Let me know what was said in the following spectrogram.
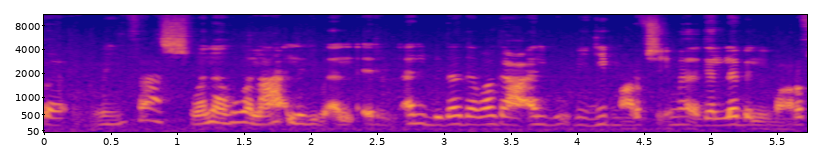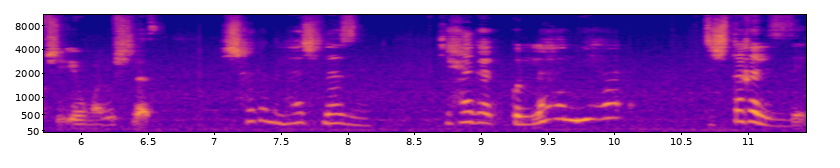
فما ينفعش. ولا هو العقل يبقى القلب ده ده وجع قلب وبيجيب معرفش إيه جلاب اللي معرفش إيه وملوش لازمة. مفيش حاجة ملهاش لازمة. في حاجة كلها ليها تشتغل إزاي.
